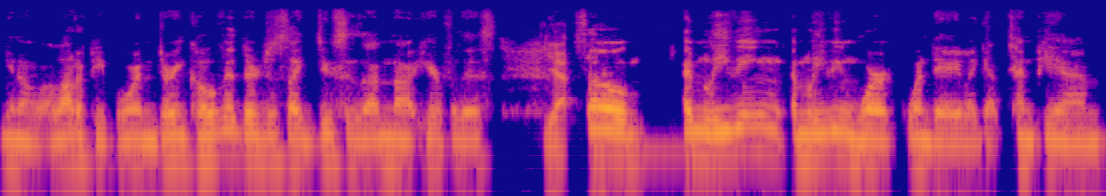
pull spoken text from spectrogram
you know, a lot of people. And during COVID, they're just like, deuces, I'm not here for this. Yeah. So I'm leaving, I'm leaving work one day, like at 10 p.m.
